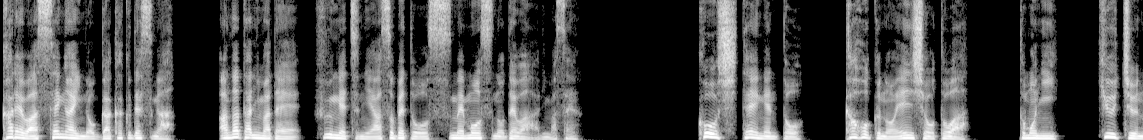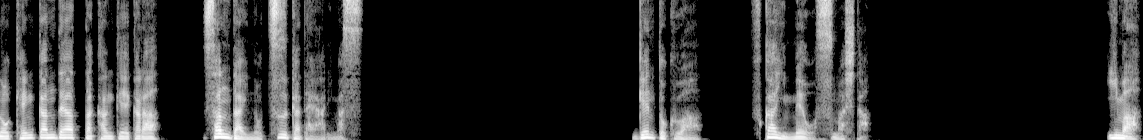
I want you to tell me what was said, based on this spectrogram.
彼は世界の画角ですが、あなたにまで風月に遊べとお勧め申すのではありません。孔子提言と河北の炎章とは、共に宮中の喧嘩であった関係から三代の通貨であります。玄徳は深い目を澄ました。今、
